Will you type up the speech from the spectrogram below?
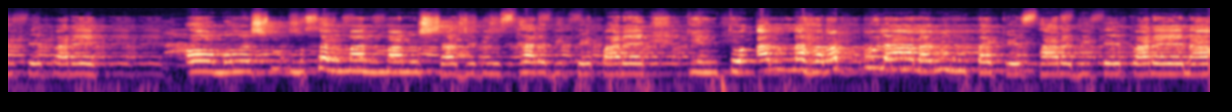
দিতে পারে? মুসলমান মানুষরা যদি সার দিতে পারে, কিন্তু আল্লাহ রব্বুল আলামিন তাকে সার দিতে পারে না।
